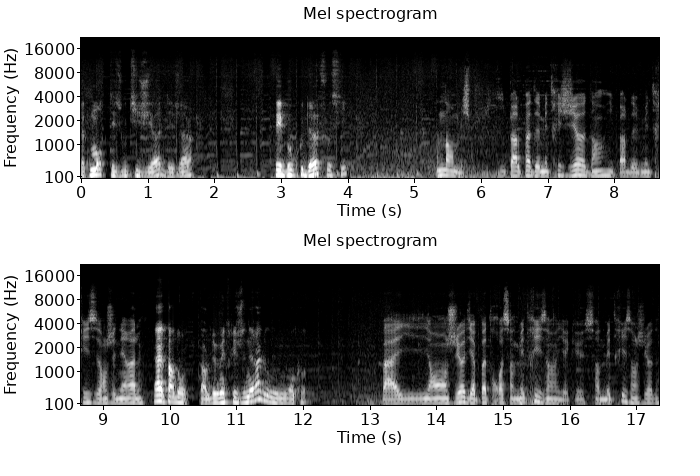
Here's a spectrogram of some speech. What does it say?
Augmente tes outils géode déjà. Fais beaucoup d'œufs aussi. Non, mais je... il parle pas de maîtrise géode, hein. il parle de maîtrise en général. Ah pardon, tu parles de maîtrise générale ou encore? Bah, il- en géode, il y a pas 300 de maîtrise, hein. il y a que 100 de maîtrise en géode.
